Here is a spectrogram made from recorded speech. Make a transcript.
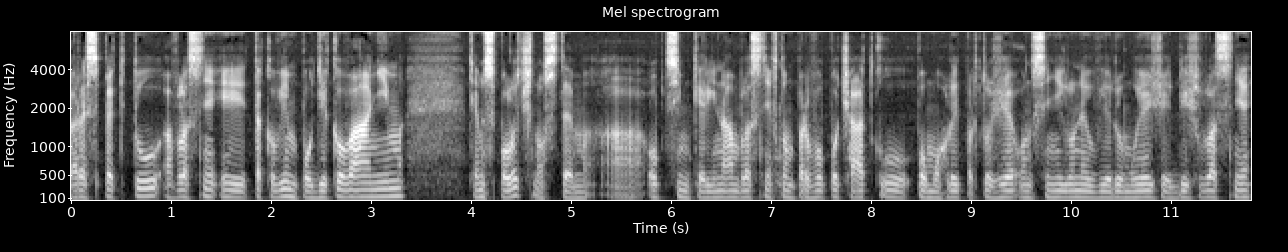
respektu a vlastně i takovým poděkováním těm společnostem a obcím, který nám vlastně v tom prvopočátku pomohli, protože on si nikdo neuvědomuje, že když vlastně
